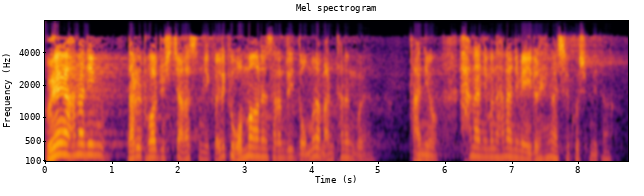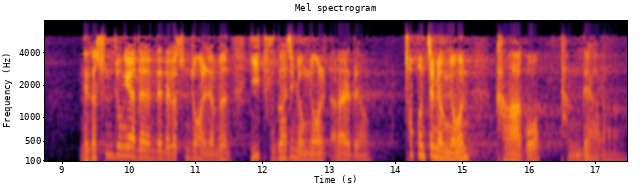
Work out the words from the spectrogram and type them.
왜 하나님 나를 도와주시지 않았습니까? 이렇게 원망하는 사람들이 너무나 많다는 거예요. 아니요. 하나님은 하나님의 일을 행하실 것입니다. 내가 순종해야 되는데 내가 순종하려면 이 두 가지 명령을 따라야 돼요. 첫 번째 명령은 강하고 담대하라.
